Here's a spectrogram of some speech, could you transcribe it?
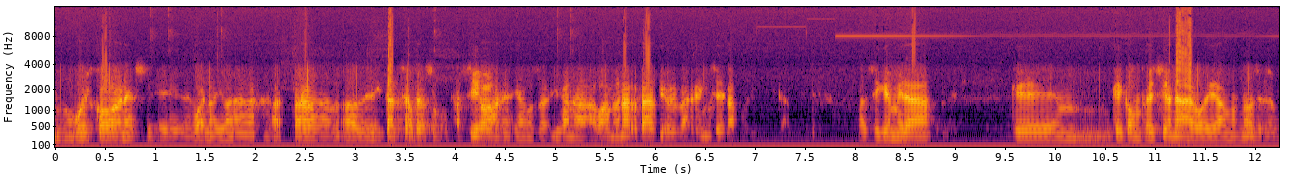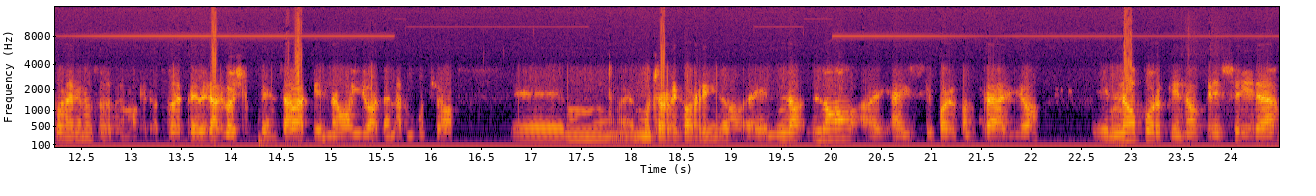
muy jóvenes, eh, bueno, iban a, dedicarse a otras ocupaciones, digamos, iban a abandonar rápido el barrinche de la política. Así que mira que, que confesión hago, digamos, ¿no? Se supone que nosotros tenemos que tratar de prever algo y yo pensaba que no iba a tener mucho eh, mucho recorrido. Eh, no, no, ahí sí, por el contrario, no porque no creyera,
